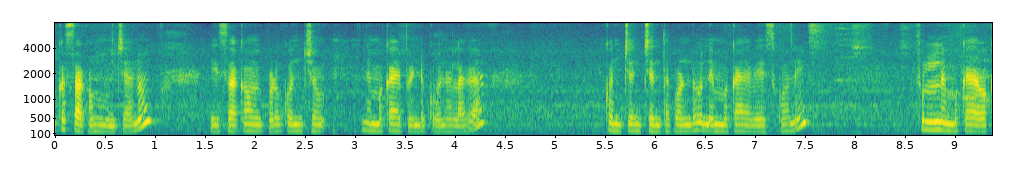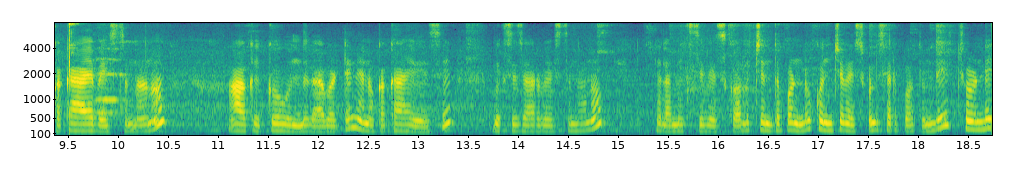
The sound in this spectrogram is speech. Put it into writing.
ఒక సగం ఉంచాను ఈ సగం ఇప్పుడు కొంచెం నిమ్మకాయ పిండుకొనేలాగా కొంచెం చింతపండు నిమ్మకాయ వేసుకొని ఫుల్ నిమ్మకాయ ఒక కాయ వేస్తున్నాను. ఆకు ఎక్కువ ఉంది కాబట్టి నేను ఒక కాయ వేసి మిక్సీ జార్ వేస్తున్నాను. ఇలా మిక్సీ వేసుకోవాలి. చింతపండు కొంచెం వేసుకుంటే సరిపోతుంది. చూడండి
